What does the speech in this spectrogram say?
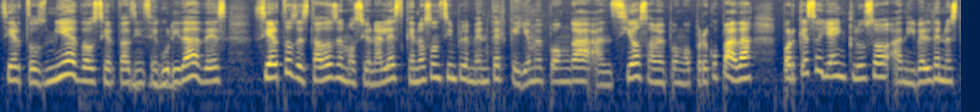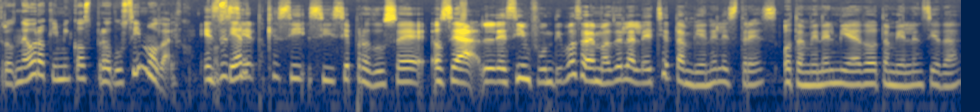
ciertos miedos, ciertas inseguridades, ciertos estados emocionales que no son simplemente el que yo me ponga ansiosa, me pongo preocupada, porque eso ya incluso a nivel de nuestros neuroquímicos producimos algo. Es decir, que sí, sí se produce, o sea, les infundimos además de la leche también el estrés o también el miedo, también la ansiedad.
